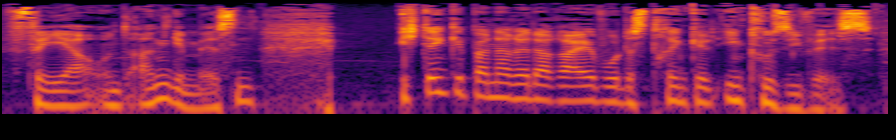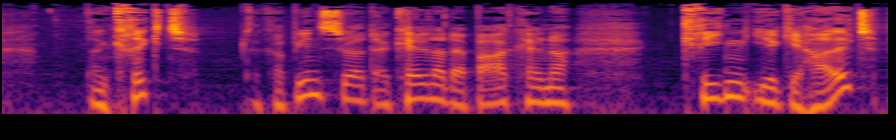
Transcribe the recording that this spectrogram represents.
fair und angemessen. Ich denke bei einer Reederei, wo das Trinkgeld inklusive ist, dann kriegt der Kabinensteward, der Kellner, der Barkellner, kriegen ihr Gehalt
